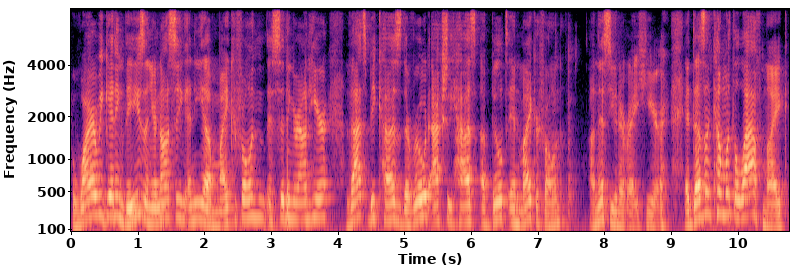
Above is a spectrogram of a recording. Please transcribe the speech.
Why are we getting these and you're not seeing any uh, microphone sitting around here? That's because the Rode actually has a built-in microphone on this unit right here. It doesn't come with the lav mic,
